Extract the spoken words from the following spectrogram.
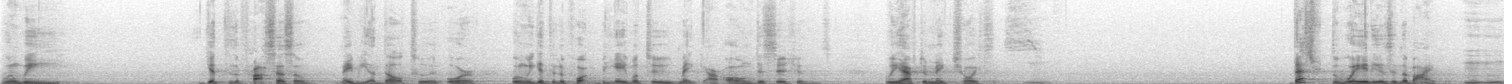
when we get to the process of maybe adulthood or when we get to the point of being able to make our own decisions, we have to make choices. Mm. That's the way it is in the Bible. Mm-hmm.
